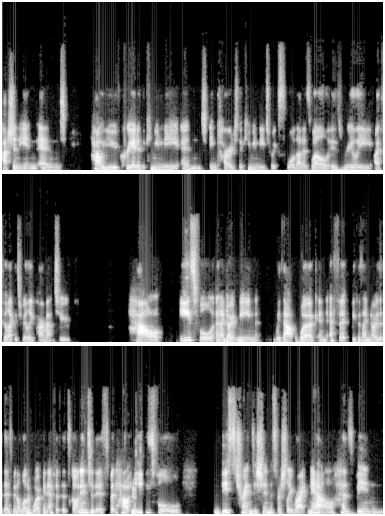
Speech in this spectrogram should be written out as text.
passion in and how you've created the community and encourage the community to explore that as well is really i feel like it's really paramount to how easeful and i don't mean without work and effort because i know that there's been a lot of work and effort that's gone into this but how yeah. easeful this transition especially right now has been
